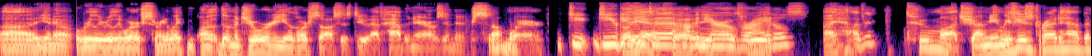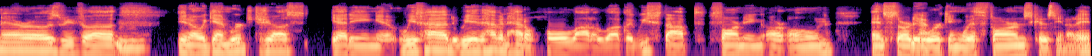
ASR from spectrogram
uh, you know, really really works for me. Like uh, the majority of our sauces do have habaneros in there somewhere. Do you, do you get yeah, into it's, uh, you know, habanero really- varietals? I haven't too much. I mean, we've used red habaneros. We've uh, Mhm. you know, again, we're just getting, we've had, we haven't had a whole lot of luck. Like we stopped farming our own and started Yeah. working with farms because, you know, they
